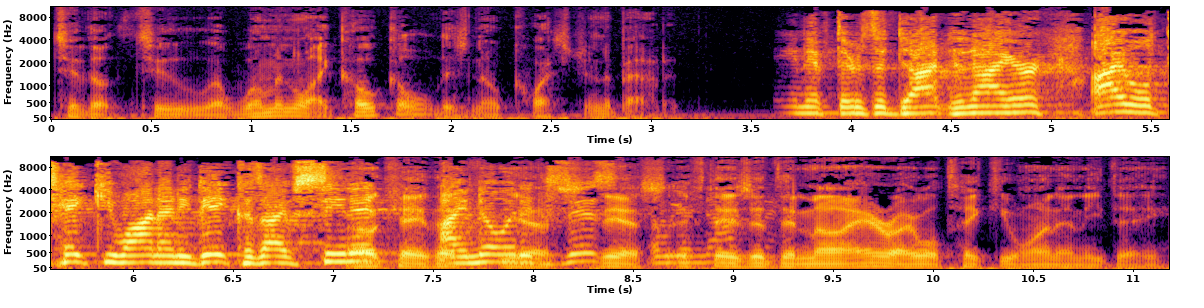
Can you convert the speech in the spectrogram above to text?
to the to a woman like Hochul? There's no question about it. And if there's a dot denier, I will take you on any day because I've seen it. Okay, that- I know it yes, exists. Yes, and we are if there's a denier, I will take you on any day.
